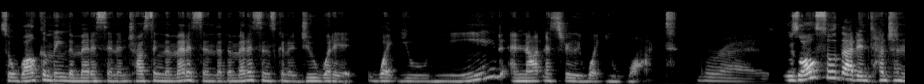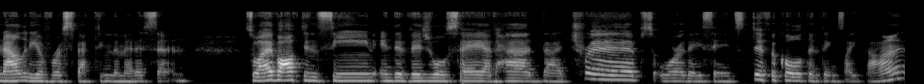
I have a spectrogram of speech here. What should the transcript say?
So welcoming the medicine and trusting the medicine that the medicine is going to do what it what you need and not necessarily what you want. Right. There's also that intentionality of respecting the medicine. So I've often seen individuals say, I've had bad trips, or they say it's difficult and things like that.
